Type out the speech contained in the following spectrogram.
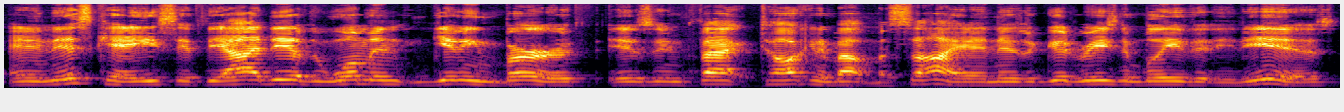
and in this case, if the idea of the woman giving birth is in fact talking about Messiah, and there's a good reason to believe that it is,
